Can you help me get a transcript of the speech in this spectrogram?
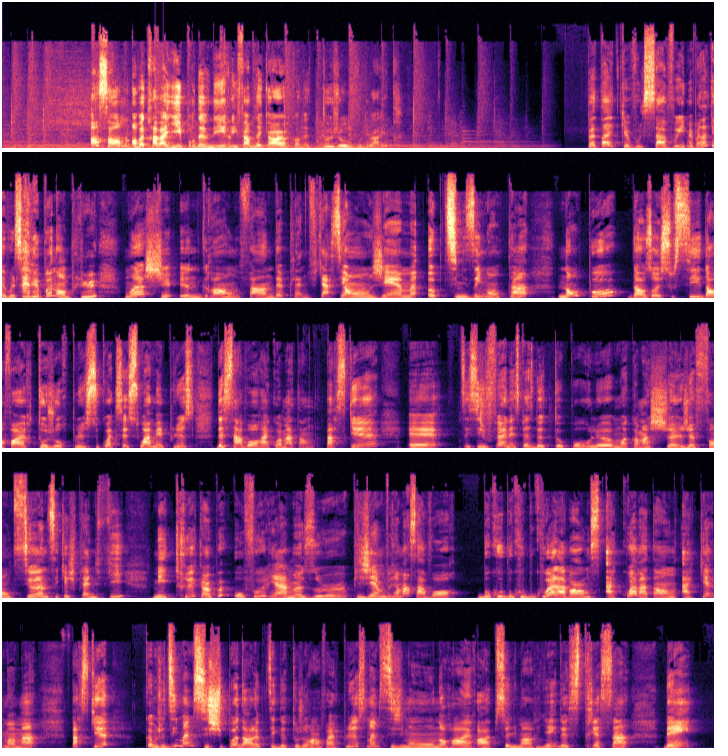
Ensemble, on va travailler pour devenir les femmes de cœur qu'on a toujours voulu être. Peut-être que vous le savez, mais peut-être que vous le savez pas non plus. Moi, je suis une grande fan de planification. J'aime optimiser mon temps, non pas dans un souci d'en faire toujours plus ou quoi que ce soit, mais plus de savoir à quoi m'attendre. Parce que euh, si je vous fais une espèce de topo, là, moi, comment je, fonctionne, c'est que je planifie mes trucs un peu au fur et à mesure, puis j'aime vraiment savoir beaucoup, beaucoup, beaucoup à l'avance à quoi m'attendre, à quel moment, parce que, comme je vous dis, même si je suis pas dans l'optique de toujours en faire plus, même si mon horaire a absolument rien de stressant, ben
